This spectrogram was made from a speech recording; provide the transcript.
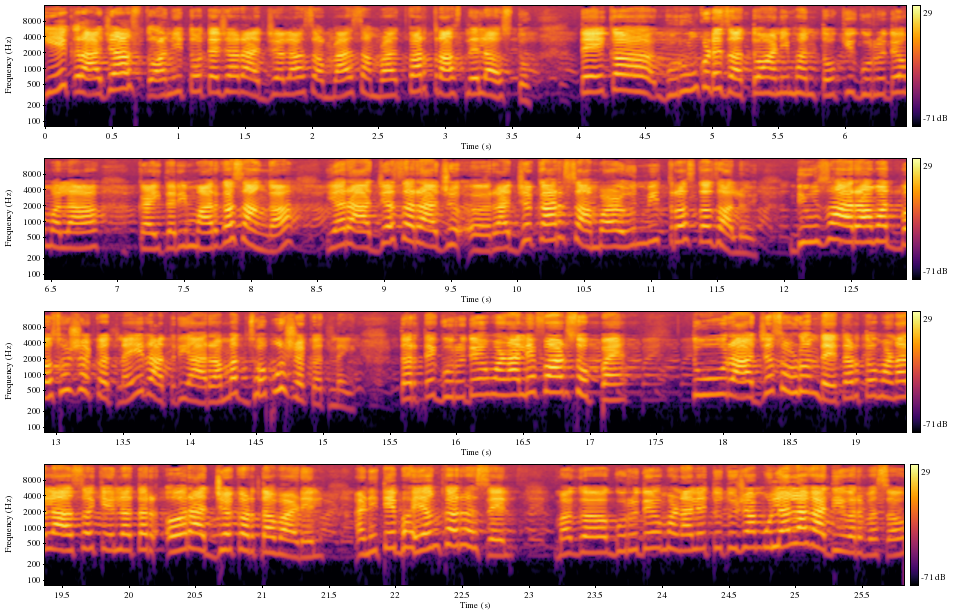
की एक राजा असतो आणि तो त्याच्या राज्याला सांभाळत सांभाळत फार त्रासलेला असतो. ते एका गुरुंकडे जातो आणि म्हणतो की गुरुदेव मला काहीतरी मार्ग सांगा. या राज्याचा राज राज्यकार सांभाळून मी त्रस्त झालोय. दिवसा आरामात बसू शकत नाही रात्री आरामात झोपू शकत नाही. तर ते गुरुदेव म्हणाले फार सोपं आहे. राज्य सोडून दे. तर तो म्हणाला असं केलं तर अराज्य करता वाढेल आणि ते भयंकर असेल मग गुरुदेव म्हणाले तू तुझ्या मुलाला गादीवर बसव.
